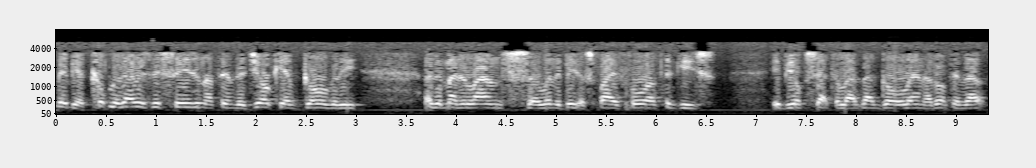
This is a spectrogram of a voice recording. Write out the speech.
maybe a couple of errors this season. I think the Djorkaeff goal that he at the Meadowlands uh, when they beat us five four, I think he's he'd be upset to let that goal in. I don't think that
